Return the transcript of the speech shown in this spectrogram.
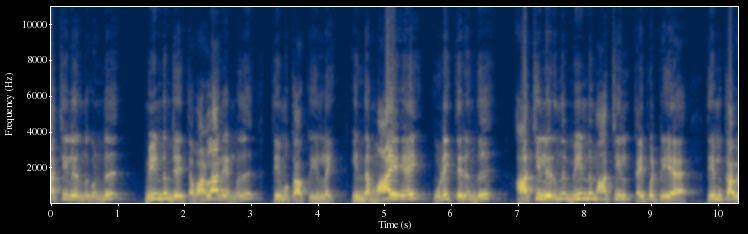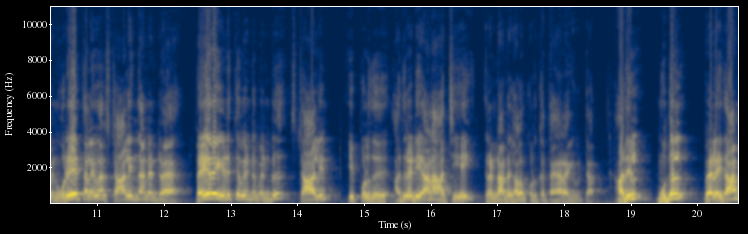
ஆட்சியில் இருந்து கொண்டு மீண்டும் ஜெயித்த வரலாறு என்பது திமுகவுக்கு இல்லை. இந்த மாயையை உடைத்தெறிந்து ஆட்சியிலிருந்து மீண்டும் ஆட்சியில் கைப்பற்றிய திமுகவின் ஒரே தலைவர் ஸ்டாலின் தான் என்ற பெயரை எடுக்க வேண்டும் என்று ஸ்டாலின் இப்பொழுது அதிரடியான ஆட்சியை இரண்டாண்டு காலம் கொடுக்க தயாராகிவிட்டார். அதில் முதல் வேலைதான்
